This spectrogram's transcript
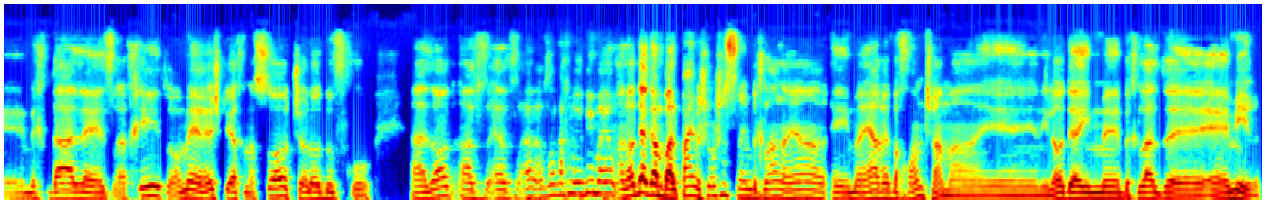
אה, מחדל אזרחי, זה אומר, יש לי הכנסות שלא דווחו. אז, אז, אז, אז אנחנו יודעים היום, אני לא יודע גם ב-2013 אם בכלל היה, אם היה רווח הון שם, אה, אני לא יודע אם אה, בכלל זה האמיר,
